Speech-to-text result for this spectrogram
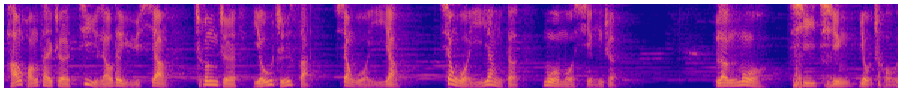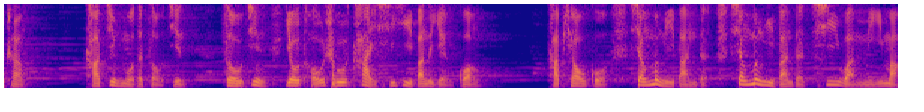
彷徨在这寂寥的雨巷，撑着油纸伞，像我一样，像我一样的默默行着。冷漠、凄清又惆怅。他静默地走近，走近又投出叹息一般的眼光。他飘过，像梦一般的，像梦一般的凄婉迷茫。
